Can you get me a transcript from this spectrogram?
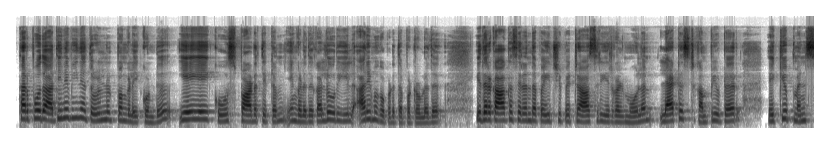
தற்போது அதிநவீன தொழில்நுட்பங்களை கொண்டு ஏஐ கோர்ஸ் பாடத்திட்டம் எங்களது கல்லூரியில் அறிமுகப்படுத்தப்பட்டுள்ளது. இதற்காக சிறந்த பயிற்சி பெற்ற ஆசிரியர்கள் மூலம் லேட்டஸ்ட் கம்ப்யூட்டர் எக்யூப்மெண்ட்ஸ்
